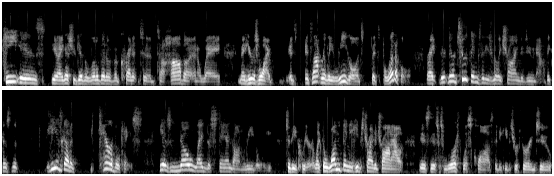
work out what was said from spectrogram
He is, you know, I guess you give a little bit of a credit to to Habba in a way. I mean, here's why: it's it's not really legal; it's it's political, right? There, there are two things that he's really trying to do now because the he's got a terrible case. He has no leg to stand on legally. To be clear, like the one thing he keeps trying to trot out is this worthless clause that he keeps referring to,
